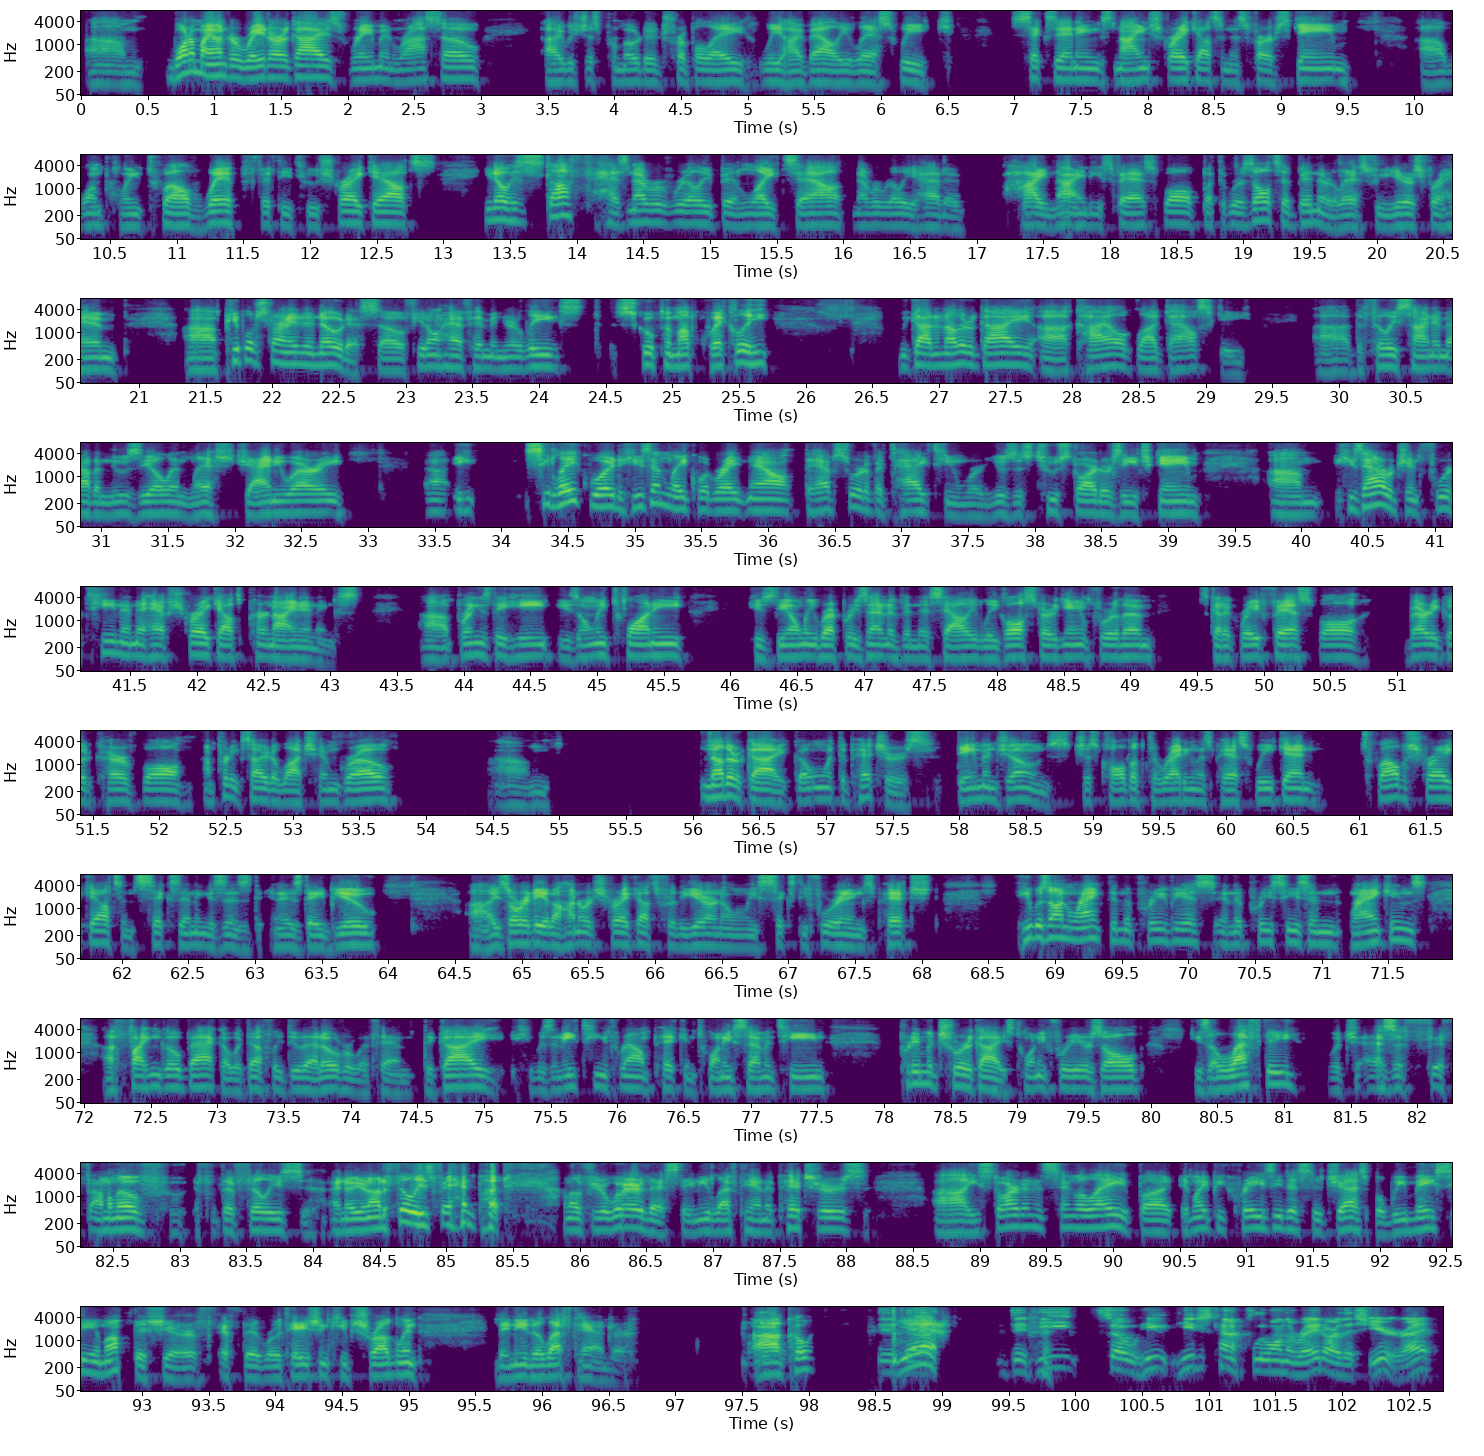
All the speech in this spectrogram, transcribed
Um, one of my under radar guys, Raymond Rosso, uh, he was just promoted to AAA Lehigh Valley last week. Six innings, nine strikeouts in his first game, uh, 1.12 whip, 52 strikeouts. You know, his stuff has never really been lights out, never really had a high 90s fastball, but the results have been there the last few years for him. Uh, people are starting to notice. So if you don't have him in your leagues, scoop him up quickly. We got another guy, uh, Kyle Glogoski. Uh, the Phillies signed him out of New Zealand last January. Uh, he, see, Lakewood, he's in Lakewood right now. They have sort of a tag team where it uses two starters each game. Um, he's averaging 14 and a half strikeouts per nine innings. Uh, brings the heat. He's only 20. He's the only representative in this Sally League All Star game for them. He's got a great fastball, very good curveball. I'm pretty excited to watch him grow. Um, Another guy going with the pitchers, Damon Jones, just called up to Reading this past weekend. 12 strikeouts and six innings in his, in his debut. Uh, he's already at 100 strikeouts for the year and only 64 innings pitched. He was unranked in the previous in the preseason rankings. Uh, if I can go back, I would definitely do that over with him. The guy, he was an 18th round pick in 2017. Pretty mature guy. He's 24 years old. He's a lefty, which as if, if I don't know if, if, the Phillies, I know you're not a Phillies fan, but I don't know if you're aware of this. They need left-handed pitchers. Uh, he started in single A, but it might be crazy to suggest, but we may see him up this year if, if the rotation keeps struggling. They need a left-hander. Wow. Uh, did, yeah. Uh, did he? So he he just kind of flew on the radar this year, right?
